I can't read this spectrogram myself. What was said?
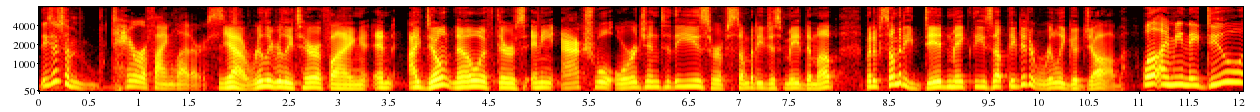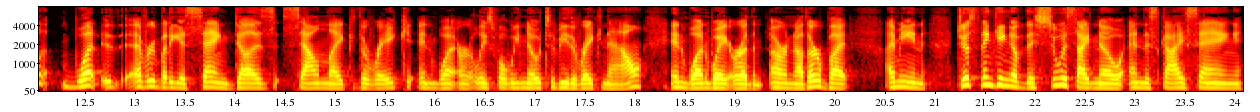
These are some terrifying letters. Yeah, really, really terrifying. And I don't know if there's any actual origin to these or if somebody just made them up. But if somebody did make these up, they did a really good job. Well, I mean, they do what everybody is saying does sound like the rake in one, or at least what we know to be the rake now in one way or, or another. But I mean, just thinking of this suicide note and this guy saying,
